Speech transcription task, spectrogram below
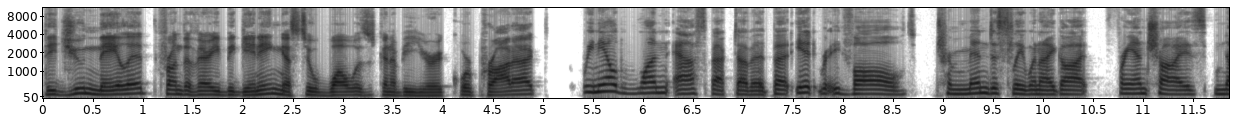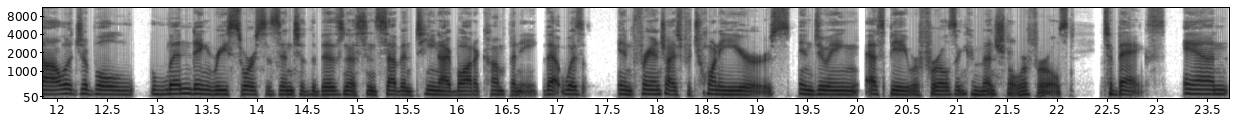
did you nail it from the very beginning as to what was going to be your core product? We nailed one aspect of it, but it evolved tremendously when I got franchise knowledgeable lending resources into the business in 17 i bought a company that was in franchise for 20 years in doing sba referrals and conventional referrals to banks and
